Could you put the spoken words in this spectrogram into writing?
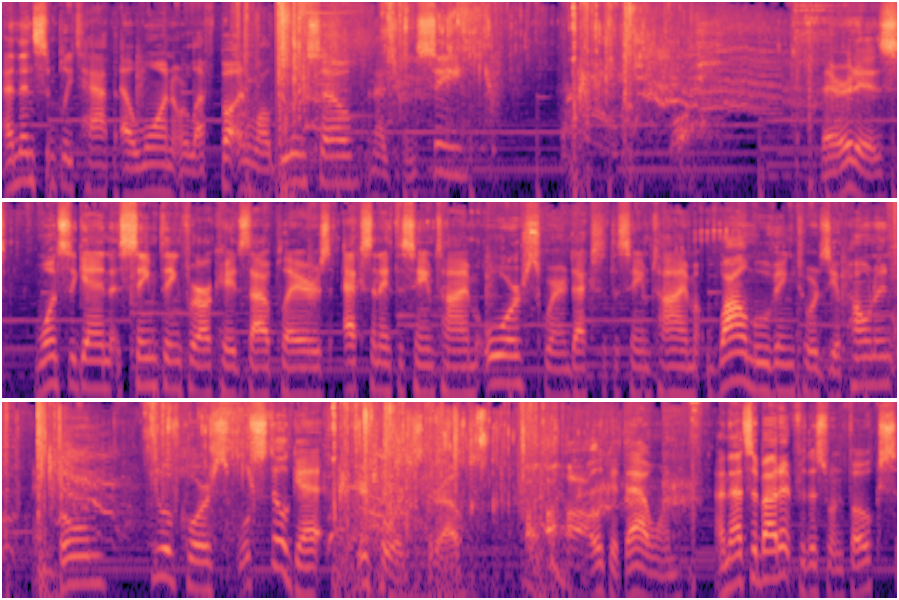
and then simply tap L1 or left button while doing so, and as you can see, there it is. Once again, same thing for arcade style players, X and A at the same time, or square and X at the same time while moving towards the opponent, and boom, you of course will still get your towards throw. Oh, look at that one. And that's about it for this one, folks.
